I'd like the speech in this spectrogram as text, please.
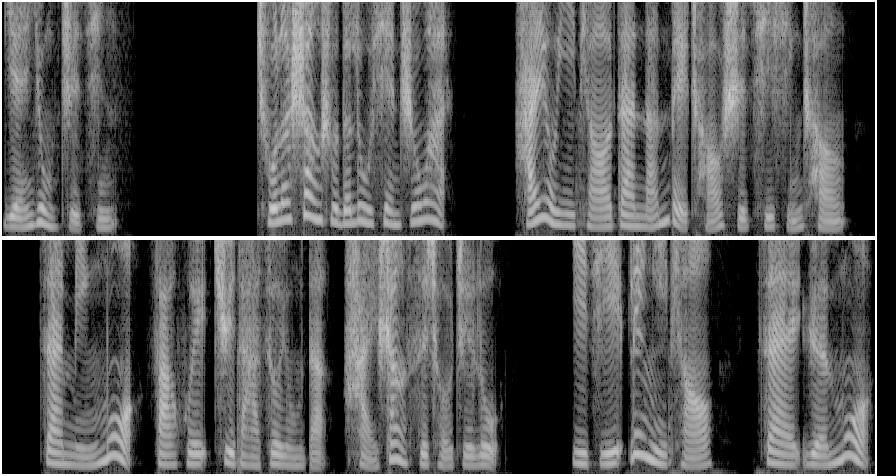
沿用至今。除了上述的路线之外，还有一条在南北朝时期形成。在明末发挥巨大作用的海上丝绸之路，以及另一条在元末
